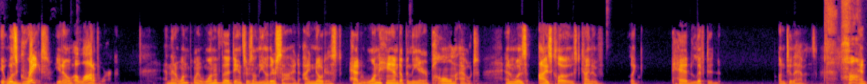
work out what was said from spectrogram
it was great, you know, a lot of work. And then at one point, one of the dancers on the other side, I noticed, had one hand up in the air, palm out, and was eyes closed, kind of like head lifted unto the heavens. Huh. And-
